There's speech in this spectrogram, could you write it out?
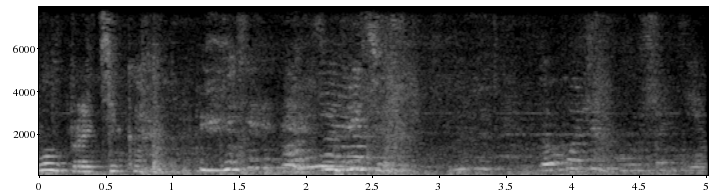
Пол протекает. Смотрите. Кто хочет кушать?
